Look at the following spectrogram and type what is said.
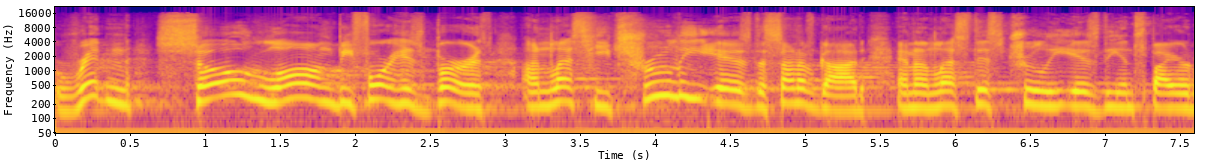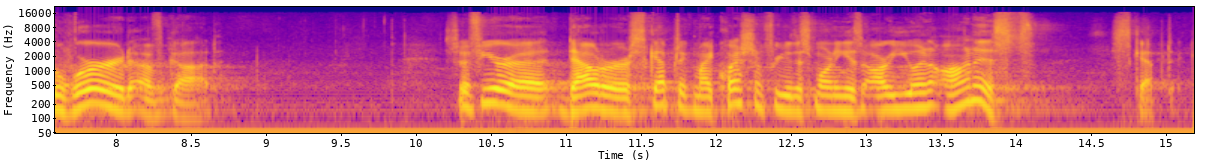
written so long before his birth unless he truly is the Son of God and unless this truly is the inspired Word of God. So if you're a doubter or a skeptic, my question for you this morning is are you an honest skeptic?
